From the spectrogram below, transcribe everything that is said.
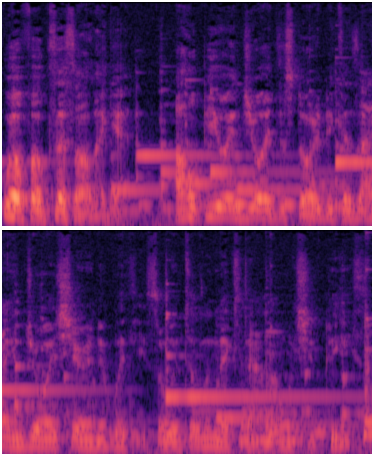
well, folks, that's all I got. I hope you enjoyed the story because I enjoyed sharing it with you. So until the next time, I wish you peace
